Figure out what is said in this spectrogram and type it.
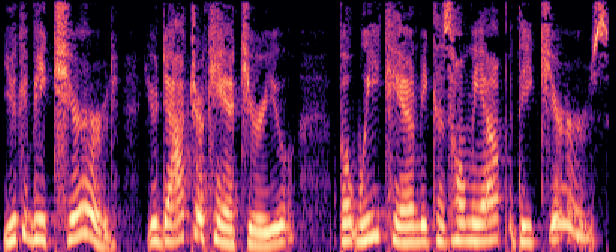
You can be cured. Your doctor can't cure you, but we can because homeopathy cures.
